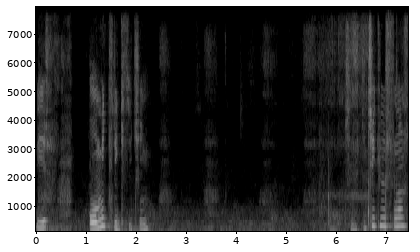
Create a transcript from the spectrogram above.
bir Omnitrix için çizgi çekiyorsunuz.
